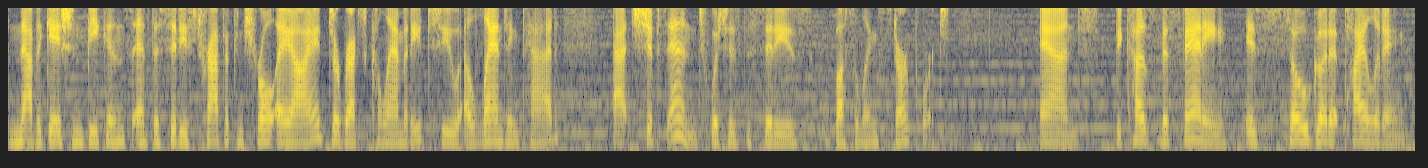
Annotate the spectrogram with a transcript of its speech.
Navigation beacons and the city's traffic control AI direct Calamity to a landing pad at Ship's End, which is the city's bustling starport. And because Miss Fanny is so good at piloting,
